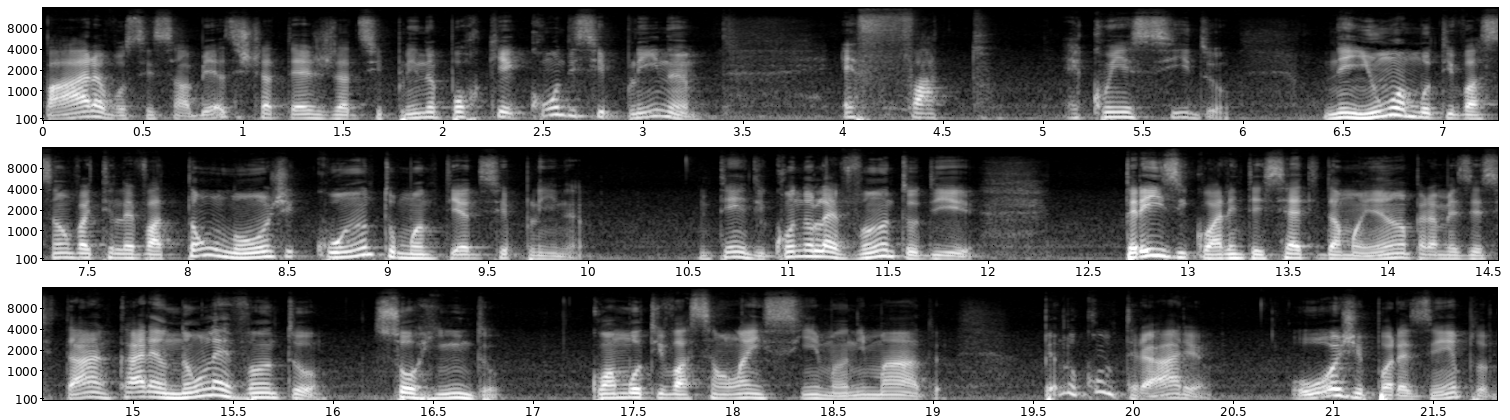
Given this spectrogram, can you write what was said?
para você saber as estratégias da disciplina, porque com disciplina é fato, é conhecido. Nenhuma motivação vai te levar tão longe quanto manter a disciplina. Entende? Quando eu levanto de 3h47 da manhã para me exercitar, cara, eu não levanto sorrindo, com a motivação lá em cima, animado. Pelo contrário, hoje, por exemplo,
